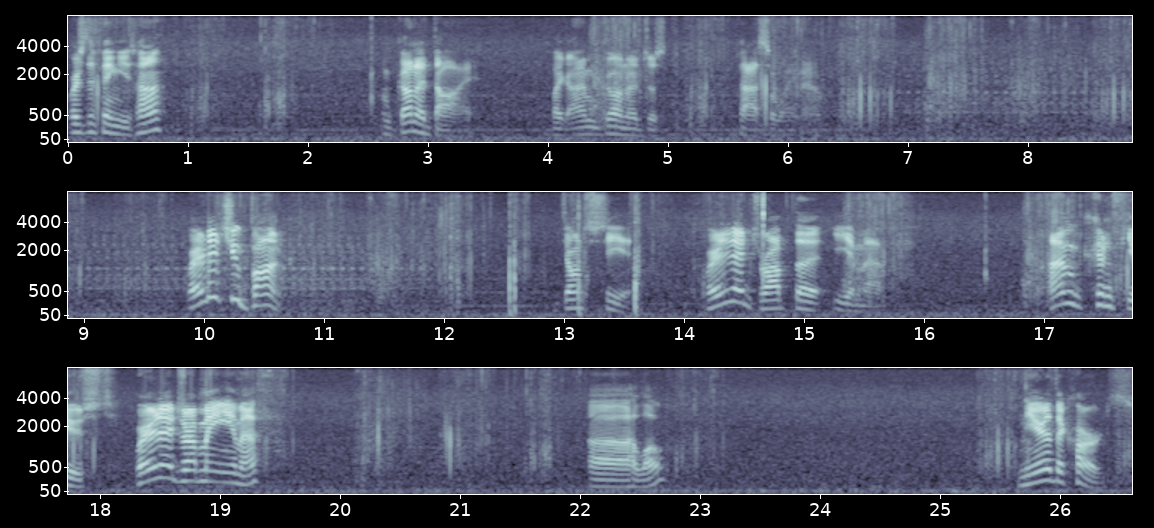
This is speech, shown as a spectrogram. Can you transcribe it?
Where's the thingies, huh? I'm gonna die. Like, I'm gonna just pass away now. Where did you bonk? Don't see it. Where did I drop the EMF? I'm confused. Where did I drop my EMF? Uh, hello? Near the cards.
